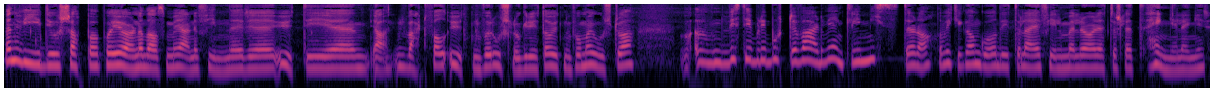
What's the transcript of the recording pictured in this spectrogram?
Men videosjappa på hjørnet, da, som vi gjerne finner eh, ute i, ja, i hvert fall utenfor Oslo-gryta, utenfor Majorstua, hvis de blir borte, hva er det vi egentlig mister da? Når vi ikke kan gå dit og leie film eller rett og slett henge lenger?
